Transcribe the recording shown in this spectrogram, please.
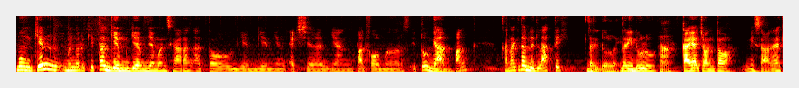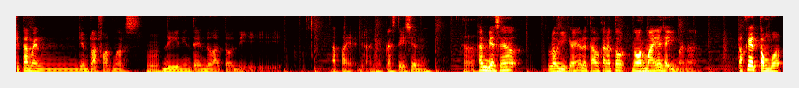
Mungkin menurut kita game-game zaman sekarang atau game-game yang action, yang platformers itu gampang karena kita udah dilatih dari dulu ya dari dulu. Hah. Kayak contoh, misalnya kita main game platformers di Nintendo atau di apa ya bilangnya PlayStation. Hah. Kan biasanya logikanya udah tahu karena tuh normanya kayak gimana. Oke, tombol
